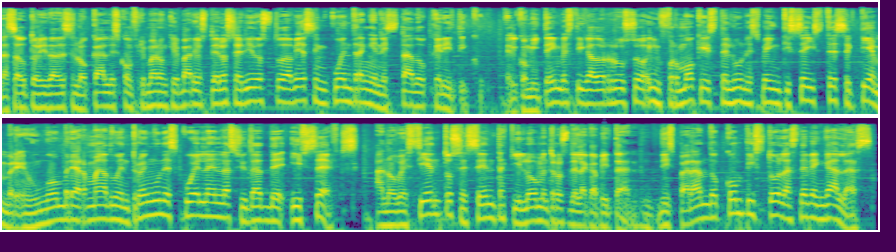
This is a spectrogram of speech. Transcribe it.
Las autoridades locales confirmaron que varios de los heridos todavía se encuentran en estado crítico. El comité investigador ruso informó que este lunes 26 de septiembre un hombre armado entró en una escuela en la ciudad de Ivsevsk, a 960 kilómetros de la capital, disparando con pistolas de bengalas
